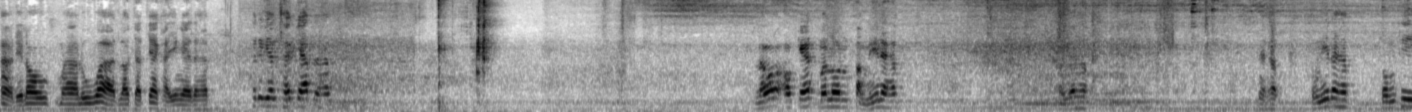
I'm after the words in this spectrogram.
อ่าเดี๋ยวเรามารู้ว่าเราจะแก้ไขยังไงนะครับ ถ้าเรียนใช้แก๊สนะครับ แล้วเอาแก๊สมาลนฝั่งนี้นะครับฝั่งนี้ครับนี่ครับ ตรงนี้นะครับ ตรงที่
